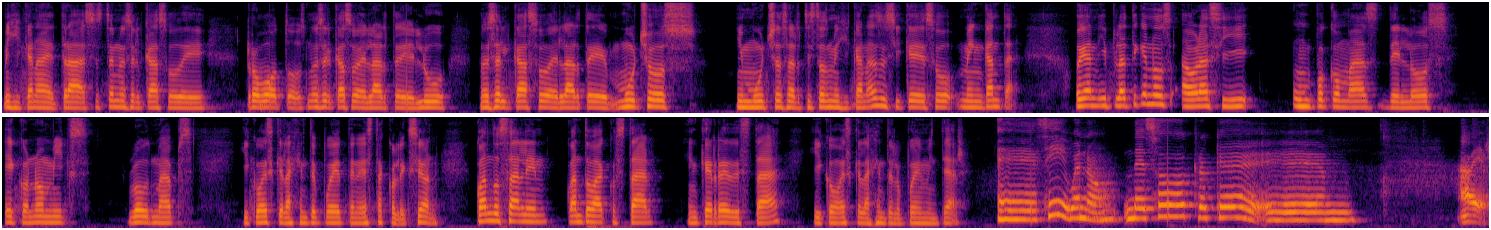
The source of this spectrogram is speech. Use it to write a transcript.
mexicana detrás, este no es el caso de Robotos, no es el caso del arte de Lu, no es el caso del arte de muchos y muchas artistas mexicanas, así que eso me encanta. Oigan, y platíquenos ahora sí un poco más de los economics, roadmaps y cómo es que la gente puede tener esta colección. ¿Cuándo salen? ¿Cuánto va a costar? ¿En qué red está? ¿Y cómo es que la gente lo puede mintear? Eh, sí, bueno, de eso creo que em, a ver,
